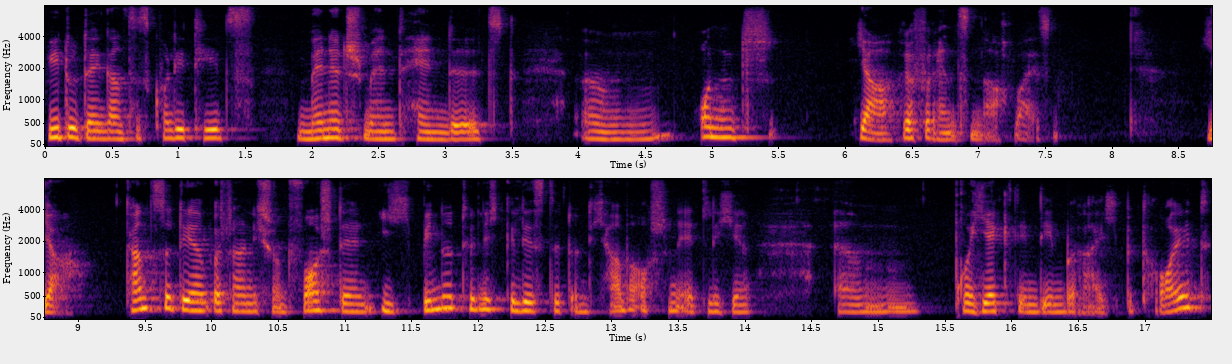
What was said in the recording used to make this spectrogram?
wie du dein ganzes Qualitätsmanagement handelst ähm, und ja, Referenzen nachweisen. Ja, kannst du dir wahrscheinlich schon vorstellen, ich bin natürlich gelistet und ich habe auch schon etliche ähm, Projekte in dem Bereich betreut.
